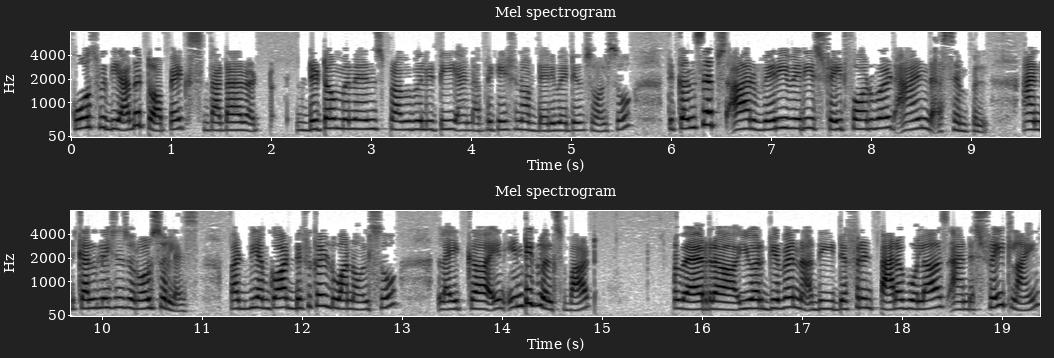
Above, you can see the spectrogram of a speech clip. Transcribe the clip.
goes with the other topics that are determinants, probability and application of derivatives also. The concepts are very very straightforward and simple and calculations are also less, but we have got difficult one also like uh, in integrals part where uh, you are given the different parabolas and a straight line,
